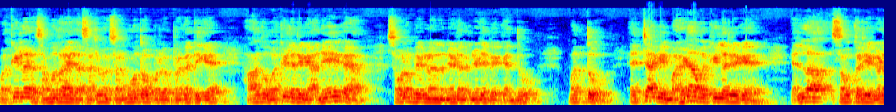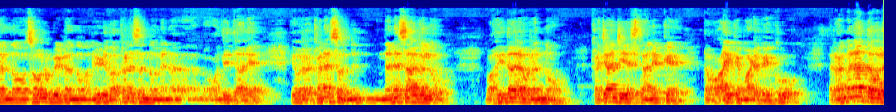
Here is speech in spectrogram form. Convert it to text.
ವಕೀಲರ ಸಮುದಾಯದ ಸರ್ವ ಸರ್ವತೋಪರ ಪ್ರಗತಿಗೆ ಹಾಗೂ ವಕೀಲರಿಗೆ ಅನೇಕ ಸೌಲಭ್ಯಗಳನ್ನು ನೀಡ, ನೀಡಬೇಕೆಂದು ಮತ್ತು ಹೆಚ್ಚಾಗಿ ಮಹಿಳಾ ವಕೀಲರಿಗೆ ಎಲ್ಲ ಸೌಕರ್ಯಗಳನ್ನು, ಸೌಲಭ್ಯಗಳನ್ನು ನೀಡುವ ಕನಸನ್ನು ನೆನ, ಹೊಂದಿದ್ದಾರೆ. ಇವರ ಕನಸು ನನಸಾಗಲು ವಹಿದಾರ್ ಅವರನ್ನು ಖಜಾಂಜಿಯ ಸ್ಥಾನಕ್ಕೆ ತಾವು ಆಯ್ಕೆ ಮಾಡಬೇಕು. ರಂಗನಾಥ್ ಅವರ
